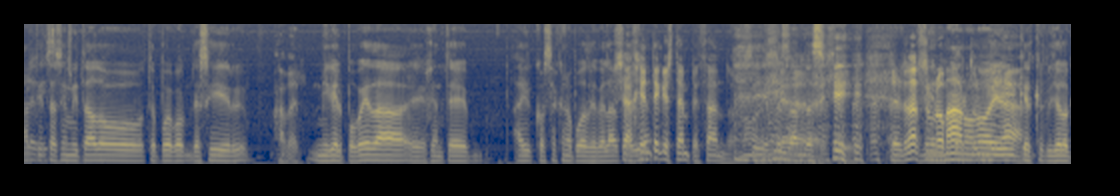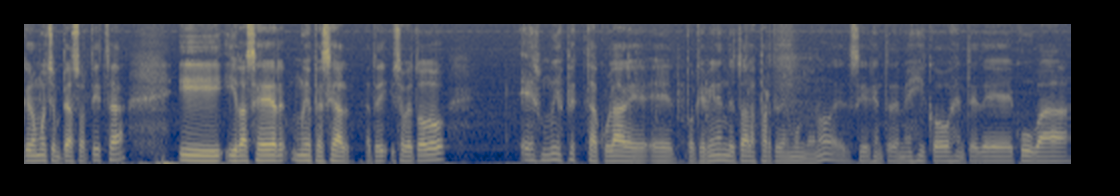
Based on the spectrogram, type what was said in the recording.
artistas invitados, te puedo decir, a ver, Miguel Poveda, eh, gente hay cosas que no puedo desvelar. O sea, gente que está empezando, ¿no? Sí, empezando así. darse una hermano, ¿no? que, que, yo lo quiero mucho, un pedazo artista, y, va a ser muy especial. Y sobre todo, es muy espectacular, eh, eh, porque vienen de todas las partes del mundo, ¿no? Es decir, gente de México, gente de Cuba,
